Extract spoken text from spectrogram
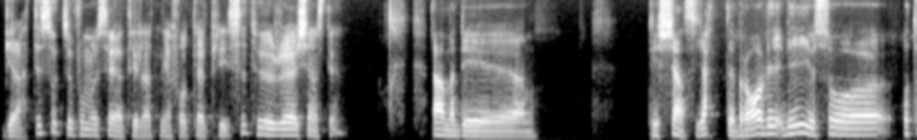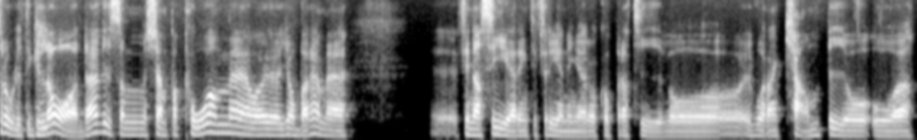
Grattis också får man säga till att ni har fått det här priset. Hur eh, känns det? Ja, men det, det känns jättebra. Vi, vi är ju så otroligt glada, vi som kämpar på med och jobbar här med eh, finansiering till föreningar och kooperativ och våran kamp i att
